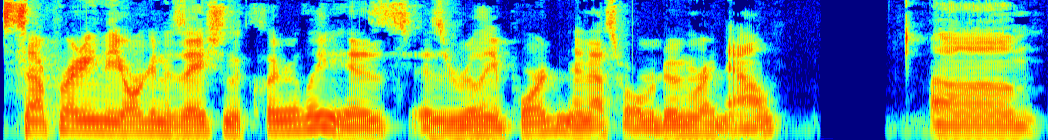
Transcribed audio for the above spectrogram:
separating the organization clearly is is really important, and that's what we're doing right now. Um,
